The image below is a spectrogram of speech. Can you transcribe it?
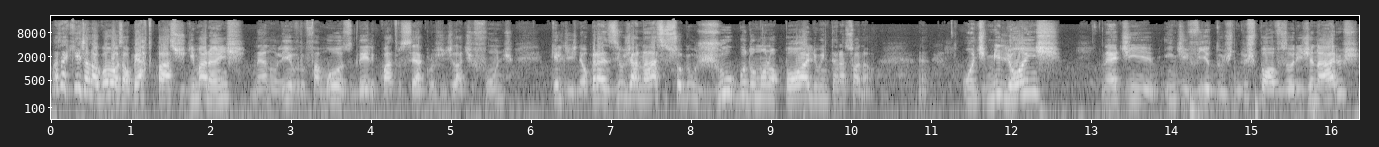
mas aqui de Alagoas, Alberto Passos Guimarães, né, num livro famoso dele, Quatro Séculos de Latifúndio, que ele diz, né, o Brasil já nasce sob o jugo do monopólio internacional, né, onde milhões né, de indivíduos dos povos originários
